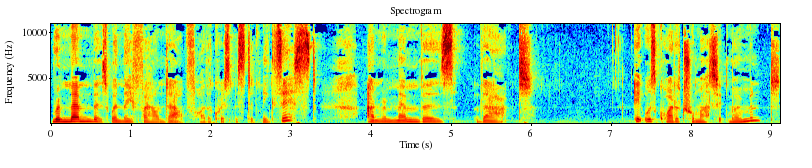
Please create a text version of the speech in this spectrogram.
remembers when they found out Father Christmas didn't exist and remembers that it was quite a traumatic moment.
